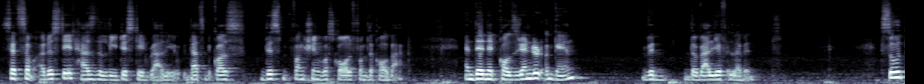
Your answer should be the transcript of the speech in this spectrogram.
set some other state has the latest state value. That's because this function was called from the callback and then it calls render again with the value of 11. So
